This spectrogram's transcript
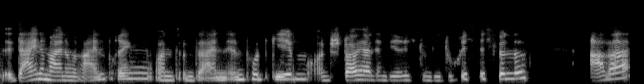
deine Meinung reinbringen und, und deinen Input geben und steuern in die Richtung, die du richtig findest. Aber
